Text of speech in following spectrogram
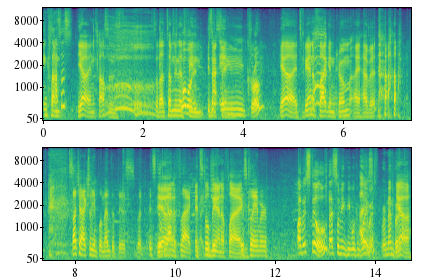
In some- classes? yeah, in classes. so that's something that's What, what, been is that missing. in Chrome? Yeah, it's behind a flag in Chrome. I have it. Satya actually implemented this, but it's still yeah, behind a flag. It's right? still We behind a flag. Disclaimer. Oh, but still, that's something people can play just with. remember. Yeah.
